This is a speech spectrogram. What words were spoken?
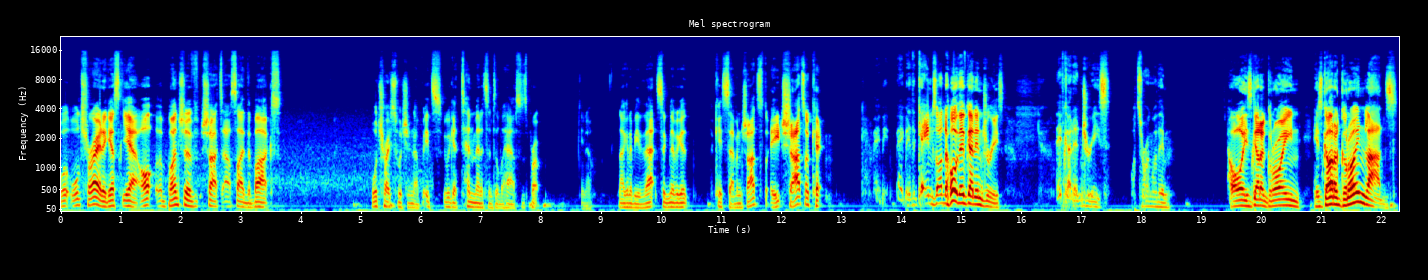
we'll we'll try it. I guess, yeah, all a bunch of shots outside the box. We'll try switching up. It's we got ten minutes until the half, so it's probably, you know, not gonna be that significant. Okay, seven shots, eight shots. Okay, okay, maybe maybe the game's on. Oh, they've got injuries. They've got injuries. What's wrong with him? Oh, he's got a groin. He's got a groin, lads.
